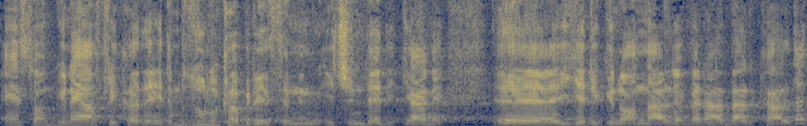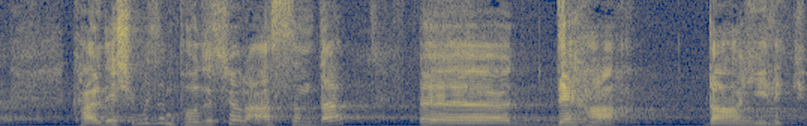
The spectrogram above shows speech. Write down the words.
En son Güney Afrika'daydım. Zulu kabilesinin içindeydik yani. E, 7 gün onlarla beraber kaldık. Kardeşimizin pozisyonu aslında e, deha, dahilik.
